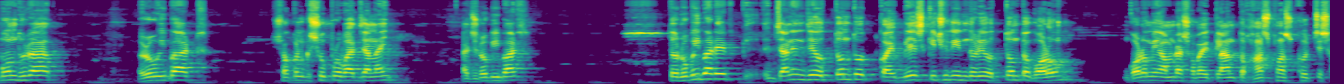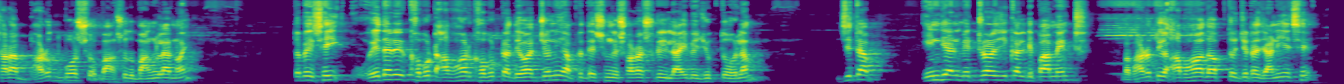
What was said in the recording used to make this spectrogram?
বন্ধুরা, রবিবার সকলকে সুপ্রভাত জানাই। আজ রবিবার। তো রবিবারের, জানেন যে অত্যন্ত বেশ কিছুদিন ধরে অত্যন্ত গরম। গরমে আমরা সবাই ক্লান্ত, হাঁসফাঁস করছে সারা ভারতবর্ষ, বা শুধু বাংলা নয়। তবে সেই ওয়েদারের খবরটা, আবহাওয়ার খবরটা দেওয়ার জন্যই আপনাদের সঙ্গে সরাসরি লাইভে যুক্ত হলাম। যেটা ইন্ডিয়ান মেট্রোলজিক্যাল ডিপার্টমেন্ট বা ভারতীয় আবহাওয়া দপ্তর যেটা জানিয়েছে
